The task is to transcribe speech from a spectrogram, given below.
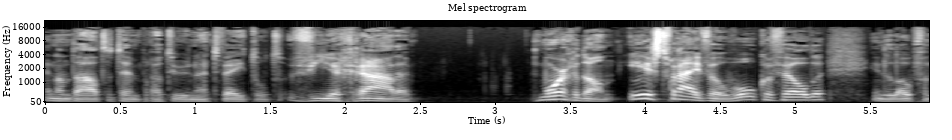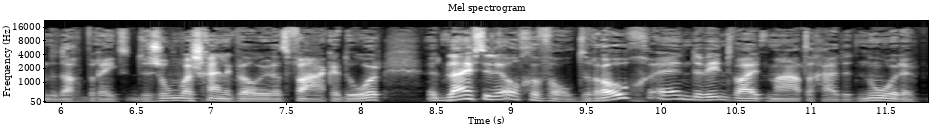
En dan daalt de temperatuur naar 2 tot 4 graden. Morgen dan. Eerst vrij veel wolkenvelden. In de loop van de dag breekt de zon waarschijnlijk wel weer wat vaker door. Het blijft in elk geval droog en de wind waait matig uit het noorden.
